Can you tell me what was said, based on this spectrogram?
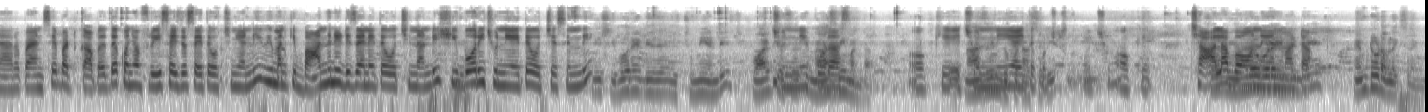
నారో ప్యాంట్సే బట్ కాకపోతే కొంచెం ఫ్రీ సైజెస్ అయితే వచ్చినాయండి. ఇవి మనకి బాందిని డిజైన్ అయితే వచ్చిందండి. షిబోరి చున్నీ అయితే వచ్చేసింది. డిజైన్ చున్నీ అండి. చున్నీ కూడా ఓకే చున్నీ అయితే ఓకే. చాలా బాగున్నాయి అన్నమాట ఎం టూ డబుల్ ఎక్స్ అండి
